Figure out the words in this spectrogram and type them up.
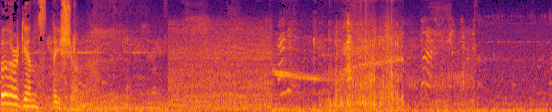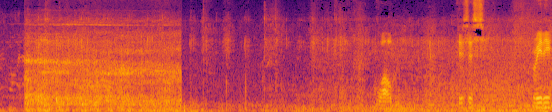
Bergen Station. Wow, this is really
